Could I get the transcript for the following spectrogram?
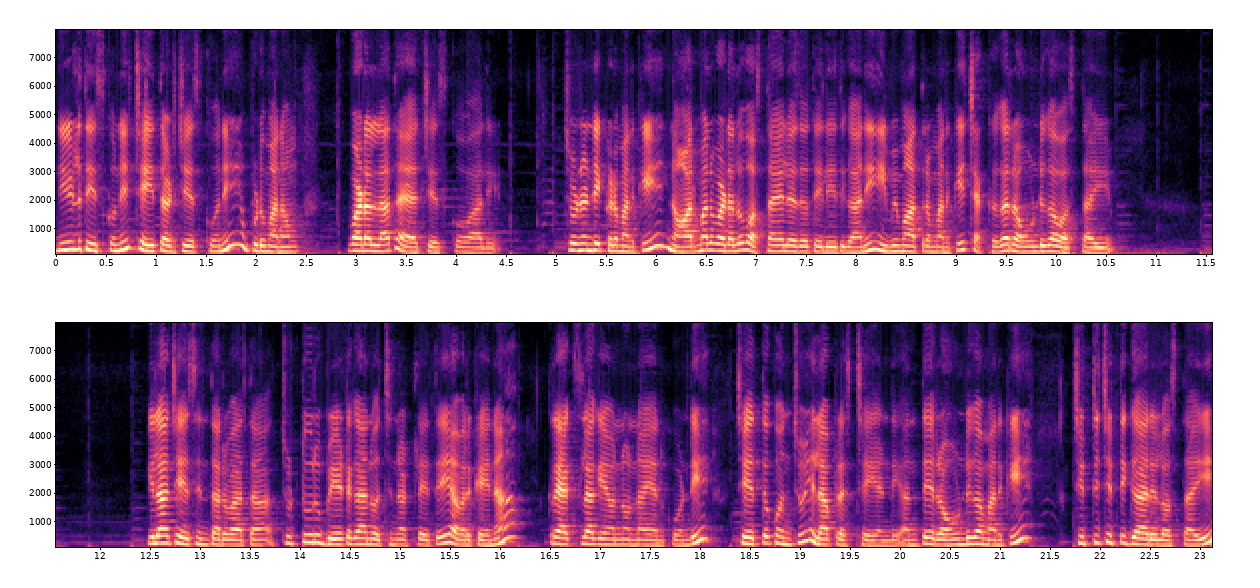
నీళ్ళు తీసుకొని చేయి తడి చేసుకొని ఇప్పుడు మనం వడల్లా తయారు చేసుకోవాలి. చూడండి ఇక్కడ మనకి నార్మల్ వడలు వస్తాయో లేదో తెలియదు కానీ ఇవి మాత్రం మనకి చక్కగా రౌండ్గా వస్తాయి. ఇలా చేసిన తర్వాత చుట్టూరు బీటగాని వచ్చినట్లయితే ఎవరికైనా క్రాక్స్ లాగా ఏమైనా ఉన్నాయనుకోండి చేత్తో కొంచెం ఇలా ప్రెస్ చేయండి. అంతే రౌండ్గా మనకి చిట్టి చిట్టి గారెలు వస్తాయి.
